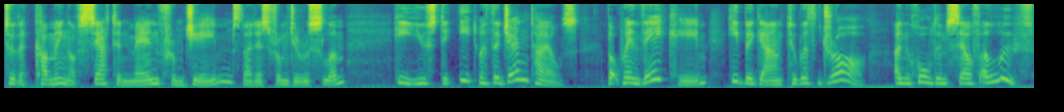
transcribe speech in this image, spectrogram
to the coming of certain men from James, that is, from Jerusalem, he used to eat with the Gentiles. But when they came, he began to withdraw and hold himself aloof,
